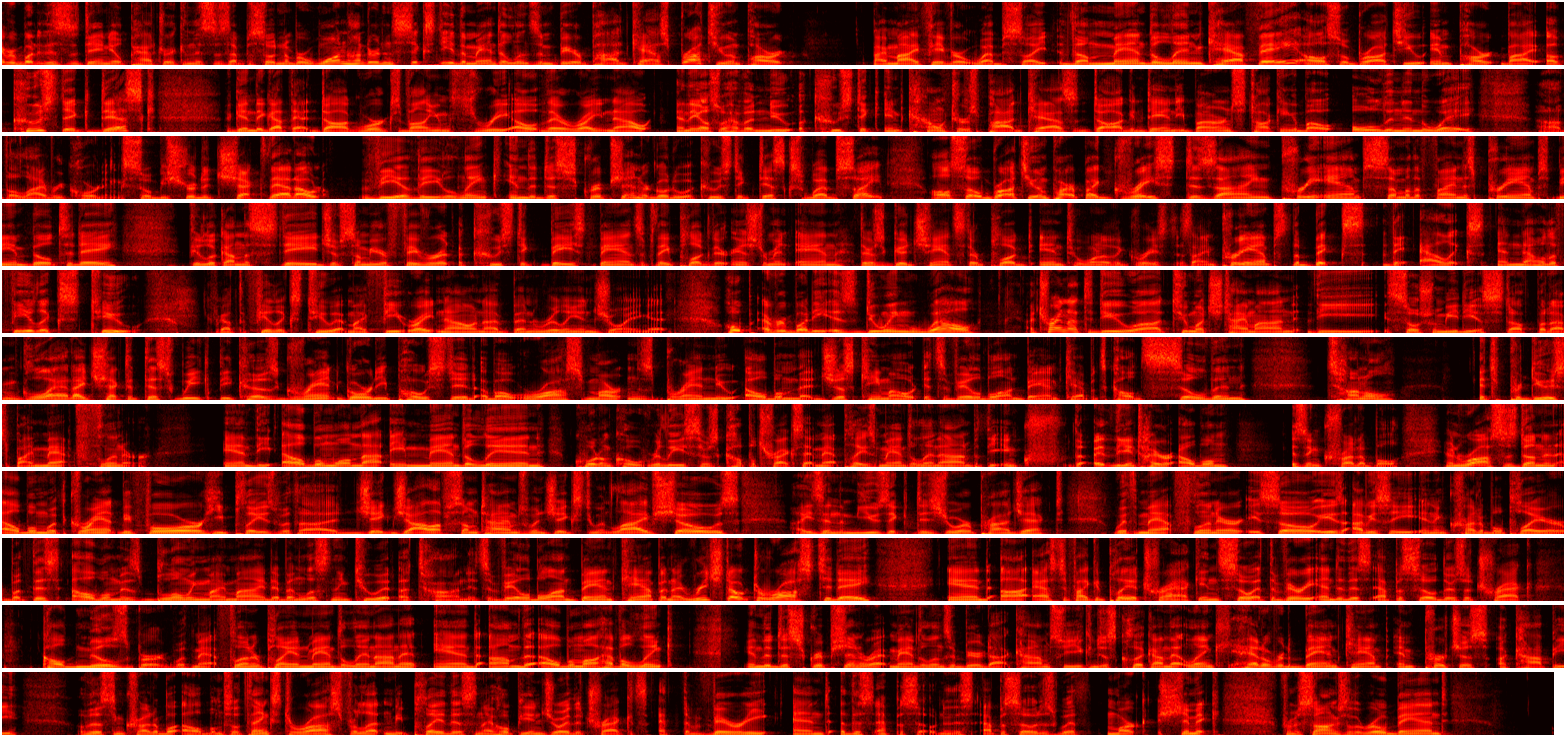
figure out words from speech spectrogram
everybody, this is Daniel Patrick, and this is episode number 160 of the Mandolins and Beer podcast, brought to you in part by my favorite website, The Mandolin Cafe, also brought to you in part by Acoustic Disc. Again, they got that Dog Works Volume 3 out there right now, and they also have a new Acoustic Encounters podcast, Dawg and Danny Barnes, talking about Old and in the Way, uh, the live recordings. So be sure to check that out via the link in the description or go to Acoustic Discs website. Also brought to you in part by Grace Design Preamps, some of the finest preamps being built today. If you look on the stage of some of your favorite acoustic based bands, if they plug their instrument in, there's a good chance they're plugged into one of the Grace Design preamps, the Bix, the Alex, and now the Felix 2. I've got the Felix 2 at my feet right now, and I've been really enjoying it. Hope everybody is doing well. I try not to do uh, too much time on the social media stuff, but I'm glad I checked it this week because Grant Gordy posted about Ross Martin's brand new album that just came out. It's available on Bandcamp. It's called Sylvan Tunnel. It's produced by Matt Flinner. And the album, while not a mandolin quote unquote release, there's a couple tracks that Matt plays mandolin on, but the, inc- the, the entire album is incredible. And Ross has done an album with Grant before. He plays with uh, Jake Jolliffe sometimes when Jake's doing live shows. Uh, he's in the Music du Jour project with Matt Flinner. So he's obviously an incredible player. But this album is blowing my mind. I've been listening to it a ton. It's available on Bandcamp. And I reached out to Ross today and uh, asked if I could play a track. And so at the very end of this episode, there's a track called Millsburg with Matt Flinner playing mandolin on it. And um, the album, I'll have a link in the description or at mandolinsanbeer.com. So you can just click on that link, head over to Bandcamp, and purchase a copy of this incredible album. So thanks to Ross for letting me play this, and I hope you enjoy the track. It's at the very end of this episode. And this episode is with Mark Schimick from Songs of the Road Band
